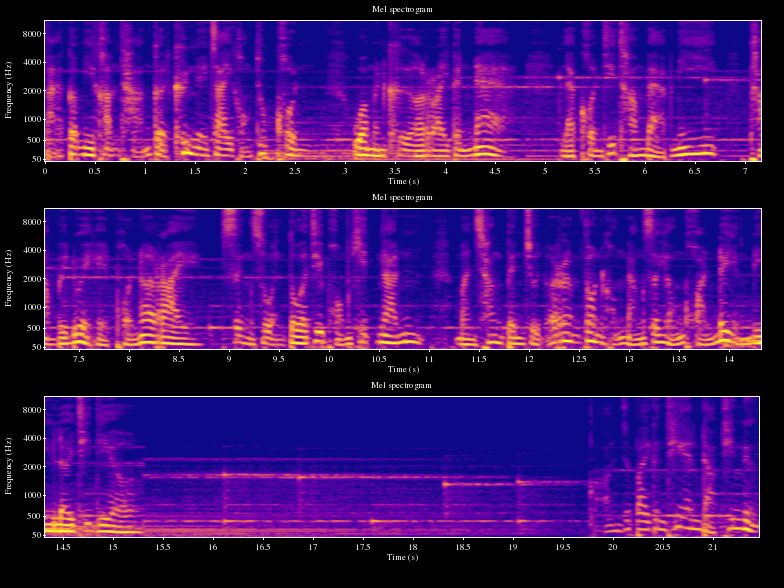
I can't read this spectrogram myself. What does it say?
แต่ก็มีคำถามเกิดขึ้นในใจของทุกคน ว่ามันคืออะไรกันแน่ และคนที่ทำแบบนี้ทำไปด้วยเหตุผลอะไร ซึ่งส่วนตัวที่ผมคิดนั้น มันช่างเป็นจุดเริ่มต้นของหนังสยองขวัญได้อย่างดีเลยทีเดียว จะไปกันที่อันดับที่หนึ่ง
